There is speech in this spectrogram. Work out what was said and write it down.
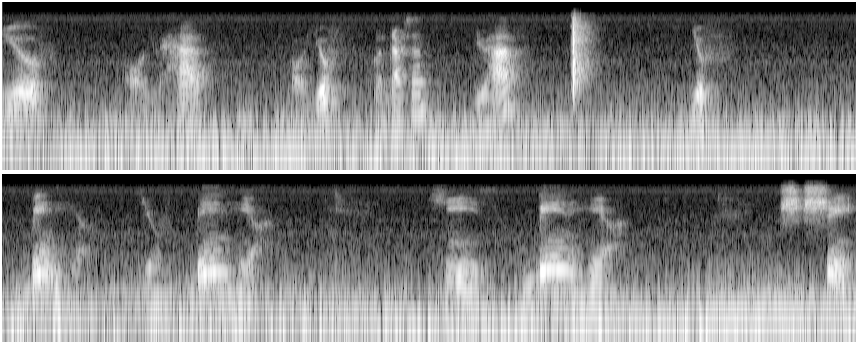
You've or you have or you've contraction you have you've been here you've been here. He's been here. She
